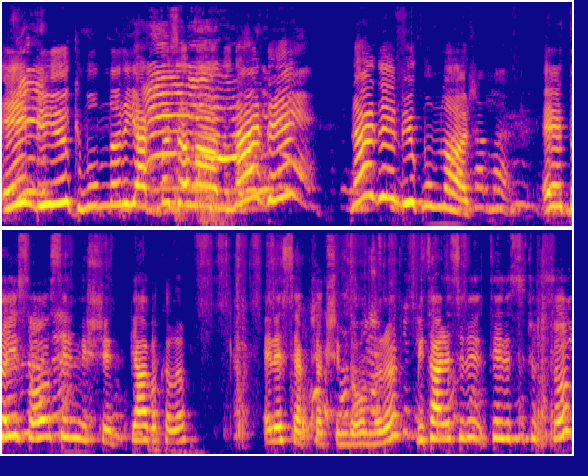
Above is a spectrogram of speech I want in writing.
En büyük mumları yakma zamanı. Nerede? Nerede en büyük mumlar? Evet dayısı o senin işin. Gel bakalım. Enes yakacak şimdi onları. Bir tanesini teyzesi tutsun.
